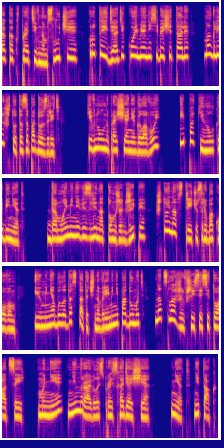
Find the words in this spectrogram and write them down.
так как в противном случае крутые дяди, коими они себя считали, могли что-то заподозрить. Кивнул на прощание головой и покинул кабинет. Домой меня везли на том же джипе, что и на встречу с Рыбаковым, и у меня было достаточно времени подумать над сложившейся ситуацией. Мне не нравилось происходящее. Нет, не так.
